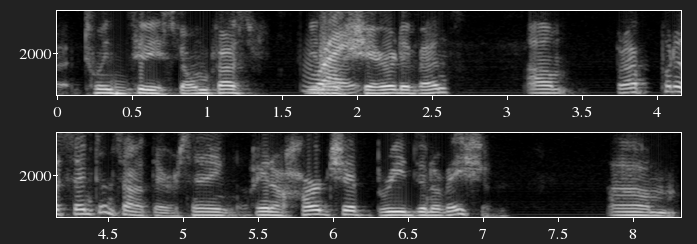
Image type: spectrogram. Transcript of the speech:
uh, Twin Cities Film Fest, you right. know, shared events. Um, but I put a sentence out there saying, you know, hardship breeds innovation. Um,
